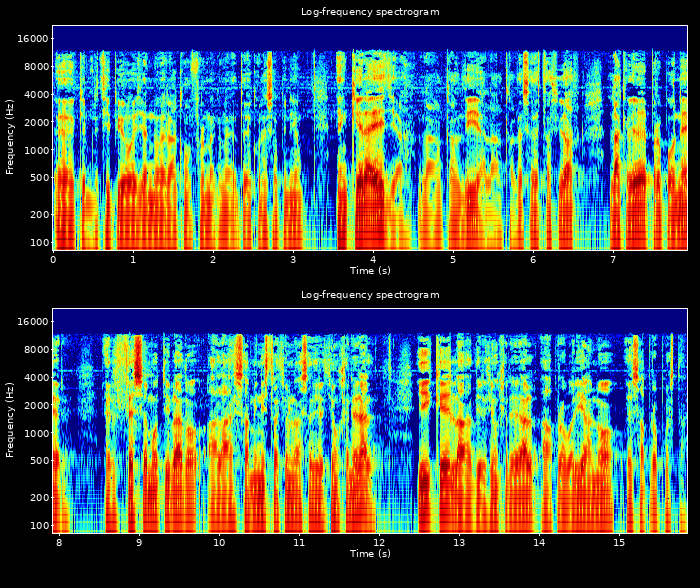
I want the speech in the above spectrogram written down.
eh, que en principio ella no era conforme con, esa opinión, en que era ella, la alcaldía, la alcaldesa de esta ciudad, la que debe proponer el cese motivado a la, esa administración, a esa dirección general y que la Dirección General aprobaría o no esa propuesta.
